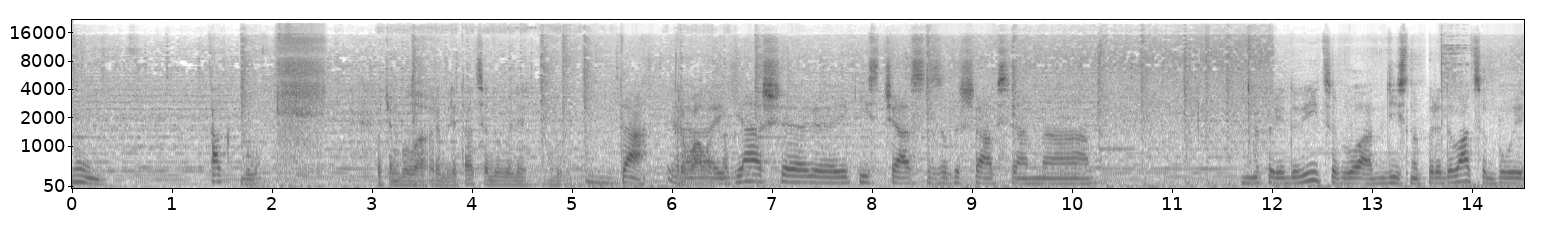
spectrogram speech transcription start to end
Ну, так було. Потім була реабілітація доволі. Да. Тривало, Е, так? Я ще е, якийсь час залишався на, на передовій. Це була дійсно передова. Це були.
